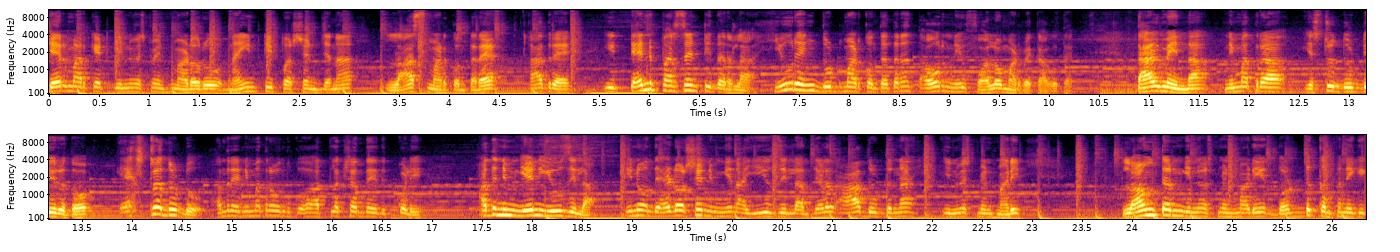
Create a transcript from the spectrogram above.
ಶೇರ್ ಮಾರ್ಕೆಟ್ಗೆ ಇನ್ವೆಸ್ಟ್ಮೆಂಟ್ ಮಾಡೋರು ನೈಂಟಿ ಪರ್ಸೆಂಟ್ ಜನ ಲಾಸ್ ಮಾಡ್ಕೊತಾರೆ. ಆದರೆ ಈ ಟೆನ್ ಪರ್ಸೆಂಟ್ ಇದ್ದಾರಲ್ಲ, ಇವ್ರು ಹೆಂಗೆ ದುಡ್ಡು ಮಾಡ್ಕೊತಿದ್ದಾರೆ ಅಂತ ಅವ್ರು ನೀವು ಫಾಲೋ ಮಾಡಬೇಕಾಗುತ್ತೆ. ತಾಳ್ಮೆಯಿಂದ ನಿಮ್ಮ ಹತ್ರ ಎಷ್ಟು ದುಡ್ಡು ಇರುತ್ತೋ ಎಕ್ಸ್ಟ್ರಾ ದುಡ್ಡು, ಅಂದರೆ ನಿಮ್ಮ ಹತ್ರ ಒಂದು ಹತ್ತು ಲಕ್ಷ ಅಂತ ಇಟ್ಕೊಳ್ಳಿ ಅದು ನಿಮ್ಗೇನು ಯೂಸ್ ಇಲ್ಲ. ಇನ್ನೂ ಒಂದು ಎರಡು ವರ್ಷ ನಿಮ್ಗೇನು ಯೂಸ್ ಇಲ್ಲ ಅಂತ ಹೇಳಿದ್ರೆ ಆ ದುಡ್ಡನ್ನು ಇನ್ವೆಸ್ಟ್ಮೆಂಟ್ ಮಾಡಿ ಲಾಂಗ್ ಟರ್ಮ್ಗೆ ಇನ್ವೆಸ್ಟ್ಮೆಂಟ್ ಮಾಡಿ, ದೊಡ್ಡ ಕಂಪನಿಗೆ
